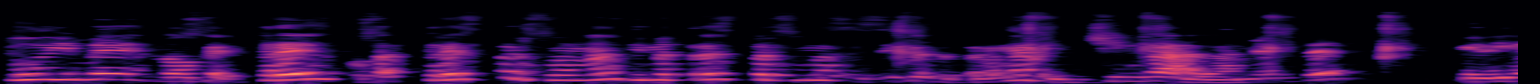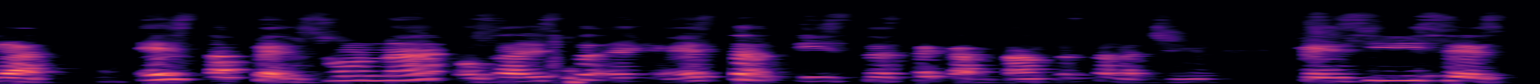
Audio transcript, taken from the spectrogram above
tú dime, no sé, tres, o sea, tres personas, dime tres personas así que te vengan en chinga a la mente, que digas, esta persona, o sea, este artista, este cantante, esta la chinga, que sí dices,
